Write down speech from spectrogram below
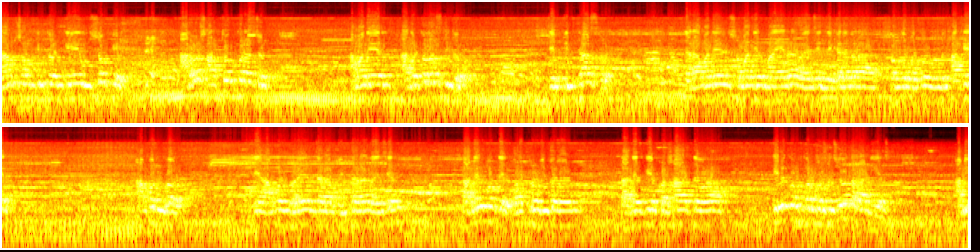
নাম সংকীর্তনকে, উৎসবকে আরও সার্থক করার জন্য আমাদের আগরতলা স্থিত যে বৃদ্ধাশ্রম, যারা আমাদের সমাজের মায়েরা রয়েছেন, যেখানে তারা সঙ্গবদ্ধ থাকেন, আপন ঘর, যে আপন ঘরের যারা বৃদ্ধারা রয়েছেন, তাদের মধ্যে বস্ত্র বিতরণ, তাদেরকে প্রসাদ দেওয়া, এরকম কর্মসূচিও তারা নিয়েছে আমি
